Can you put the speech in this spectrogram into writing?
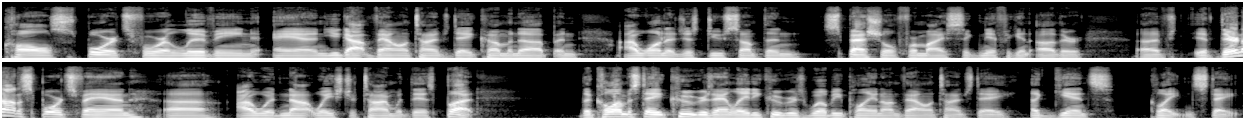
calls sports for a living and you got Valentine's Day coming up and I want to just do something special for my significant other. Uh, if, if they're not a sports fan, uh, I would not waste your time with this. But the Columbus State Cougars and Lady Cougars will be playing on Valentine's Day against Clayton State.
